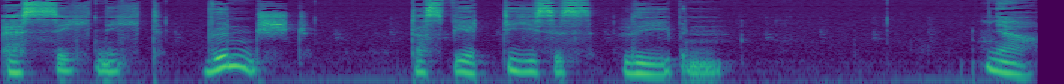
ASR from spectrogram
es sich nicht wünscht, dass wir dieses leben. Ja,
